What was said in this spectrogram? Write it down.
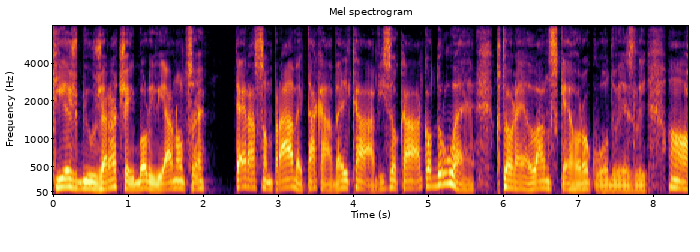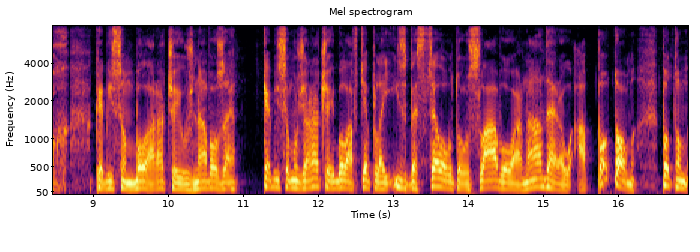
kiež by už radšej boli Vianoce. Teraz som práve taká veľká a vysoká ako druhé, ktoré lanského roku odviezli. Och, keby som bola radšej už na voze, keby som už radšej bola v teplej izbe s celou tou slávou a nádherou a potom, potom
